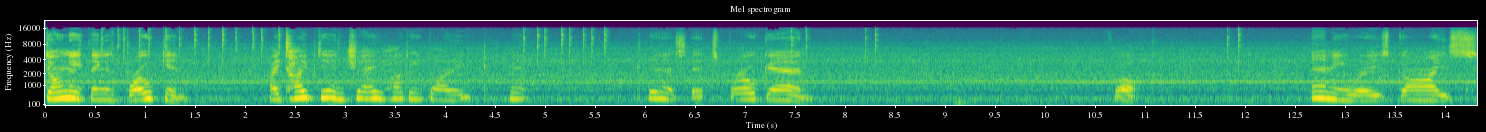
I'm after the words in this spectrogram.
donate thing is broken. I typed in J Huddy Buddy. This, it's broken. Fuck. Anyways, guys.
